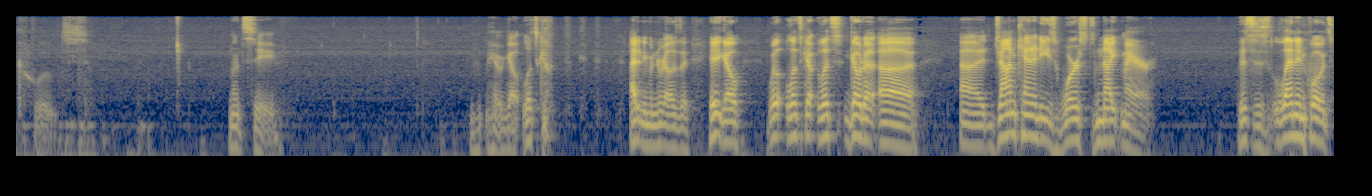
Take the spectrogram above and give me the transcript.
quotes. Let's see. Here we go. Let's go. I didn't even realize it. Here you go. Well, let's go. Let's go to uh, uh, John Kennedy's worst nightmare. This is Lenin quotes.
